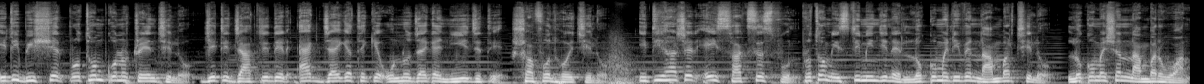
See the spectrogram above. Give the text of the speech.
এটি বিশ্বের প্রথম কোনো ট্রেন ছিল, যেটি যাত্রীদের এক জায়গা থেকে অন্য জায়গায় নিয়ে যেতে সফল হয়েছিল। ইতিহাসের এই সাকসেসফুল প্রথম স্টিম ইঞ্জিনের লোকোমেটিভের নাম্বার ছিল, locomotion number one.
